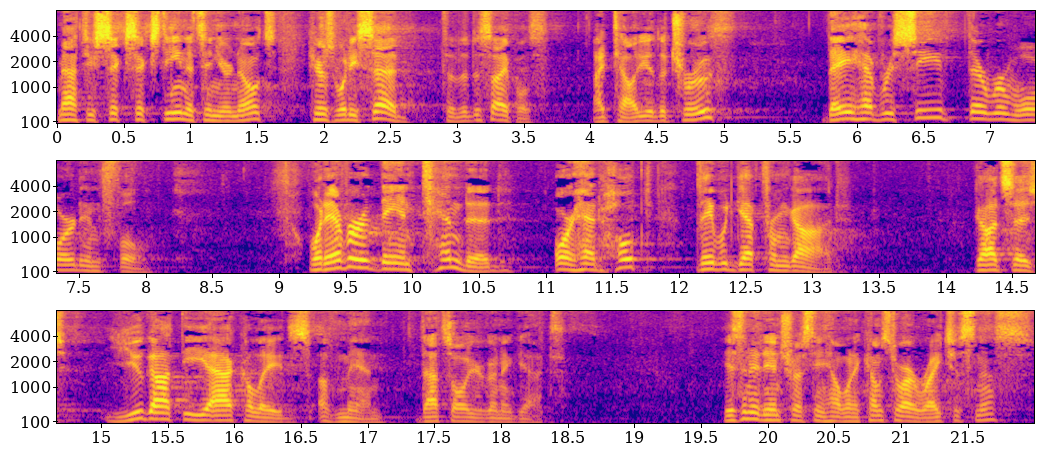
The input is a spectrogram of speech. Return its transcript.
Matthew 6 it's in your notes. Here's what he said to the disciples I tell you the truth, they have received their reward in full whatever they intended or had hoped they would get from God. God says, You got the accolades of men. That's all you're going to get. Isn't it interesting how, when it comes to our righteousness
